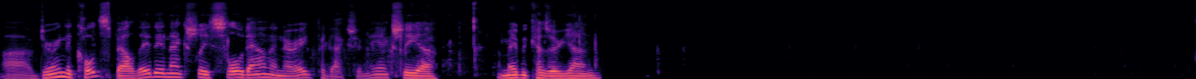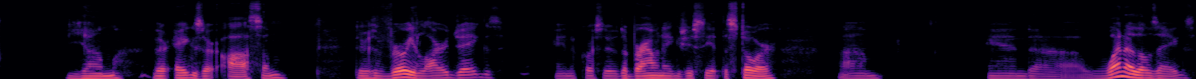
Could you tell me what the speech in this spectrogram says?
uh, during the cold spell, they didn't actually slow down in their egg production. They actually, uh, maybe because they're young, Yum. Their eggs are awesome. There's very large eggs. And of course, there's the brown eggs you see at the store. Um, and uh, one of those eggs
